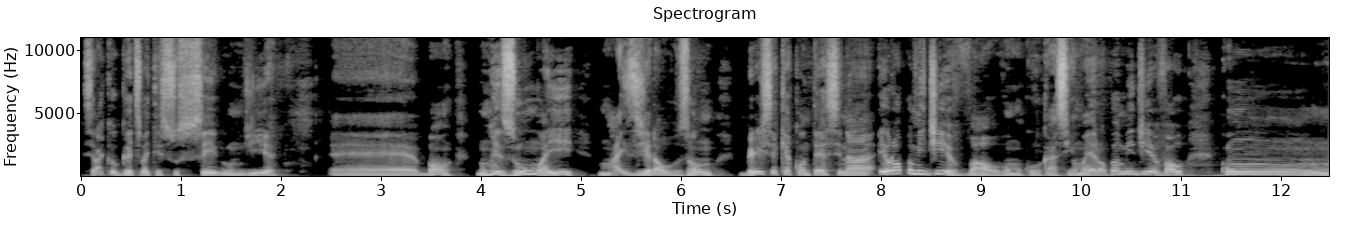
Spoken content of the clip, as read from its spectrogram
Será que o Guts vai ter sossego um dia? É, bom, num resumo aí, mais geralzão, Berserk acontece na Europa medieval, vamos colocar assim, uma Europa medieval com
